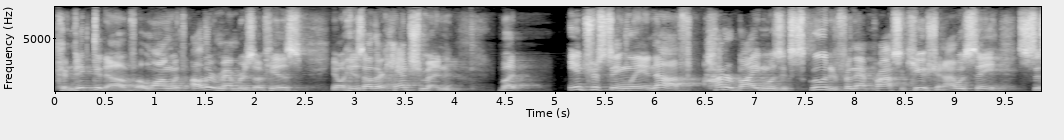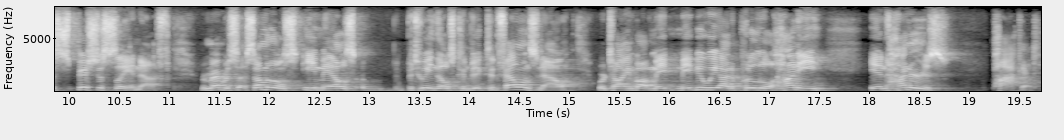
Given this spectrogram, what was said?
convicted of, along with other members of his you know his other henchmen. But interestingly enough, Hunter Biden was excluded from that prosecution. I would say suspiciously enough. Remember, some of those emails between those convicted felons. Now we're talking about maybe, maybe we ought to put a little honey in Hunter's pocket.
